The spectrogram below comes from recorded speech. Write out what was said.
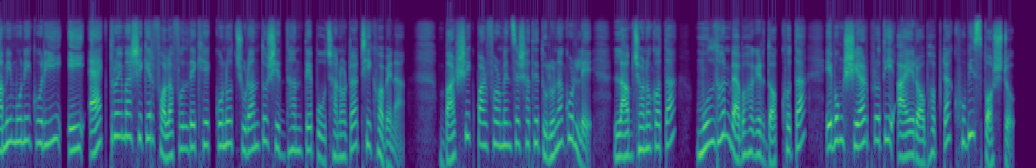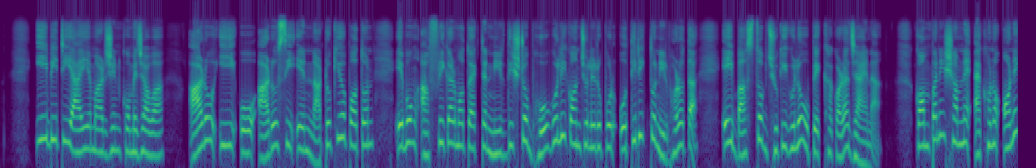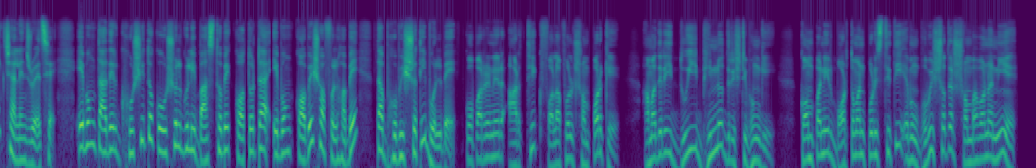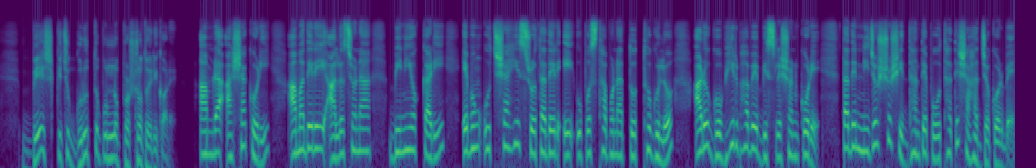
আমি মনে করি এই এক ত্রৈমাসিকের ফলাফল দেখে কোনো চূড়ান্ত সিদ্ধান্তে পৌঁছানোটা ঠিক হবে না। বার্ষিক পারফরমেন্সের সাথে তুলনা করলে লাভজনকতা, মূলধন ব্যবহারের দক্ষতা এবং শেয়ার প্রতি আয়ের অভাবটা খুবই স্পষ্ট। ইবিটিআইএ মার্জিন কমে যাওয়া আরওই ও আরওসি এর নাটকীয় পতন এবং আফ্রিকার মতো একটা নির্দিষ্ট ভৌগোলিক অঞ্চলের উপর অতিরিক্ত নির্ভরতা এই বাস্তব ঝুঁকিগুলো উপেক্ষা করা যায় না। কোম্পানির সামনে এখনও অনেক চ্যালেঞ্জ রয়েছে এবং তাদের ঘোষিত কৌশলগুলি বাস্তবে কতটা এবং কবে সফল হবে তা ভবিষ্যতই বলবে। কোপারেনের আর্থিক ফলাফল সম্পর্কে আমাদের এই দুই ভিন্ন দৃষ্টিভঙ্গি, কোম্পানির বর্তমান পরিস্থিতি এবং ভবিষ্যতের সম্ভাবনা নিয়ে বেশ কিছু গুরুত্বপূর্ণ প্রশ্ন তৈরি করে। আমরা আশা করি আমাদের এই আলোচনা বিনিয়োগকারী এবং উৎসাহী শ্রোতাদের এই উপস্থাপনার তথ্যগুলো আরও গভীরভাবে বিশ্লেষণ করে তাদের নিজস্ব সিদ্ধান্তে পৌঁছাতে সাহায্য করবে।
